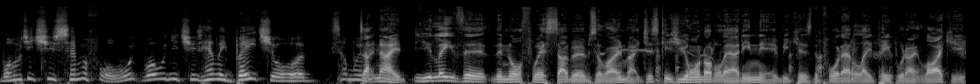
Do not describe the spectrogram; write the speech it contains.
Why would you choose Semaphore? Why, wouldn't you choose Henley Beach or somewhere? Don't, no, you leave the, the northwest suburbs alone, mate. Just because you're not allowed in there because the Port Adelaide people don't like you.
